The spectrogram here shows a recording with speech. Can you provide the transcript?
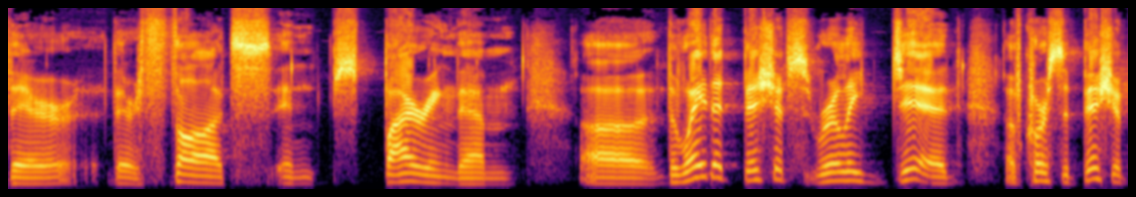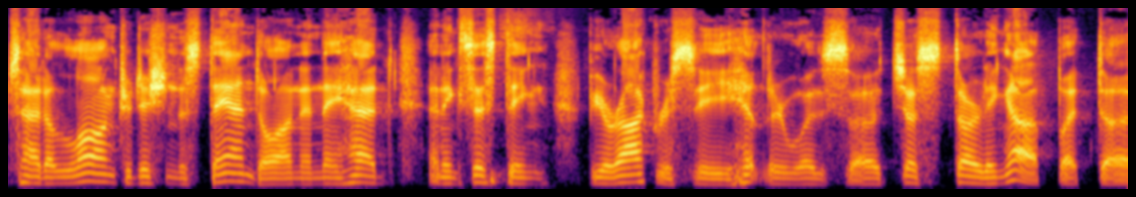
their, their thoughts, inspiring them uh, the way that bishops really did, of course, the bishops had a long tradition to stand on, and they had an existing bureaucracy. Hitler was uh, just starting up, but uh,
